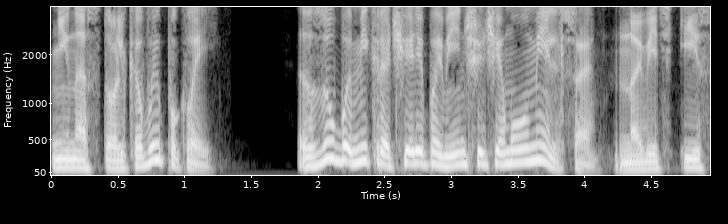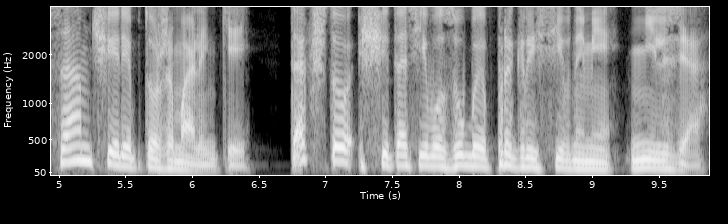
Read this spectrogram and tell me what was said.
не настолько выпуклый. Зубы микрочерепа меньше, чем у умельца, но ведь и сам череп тоже маленький так что считать его зубы прогрессивными нельзя.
